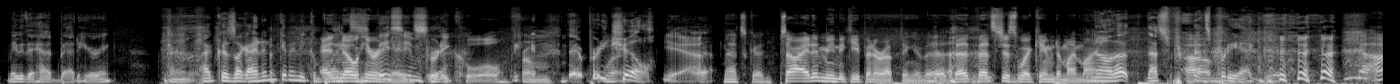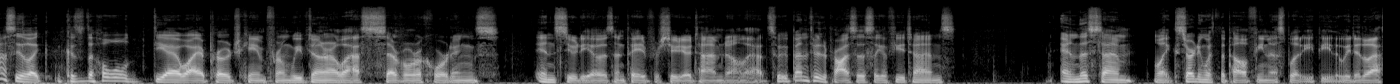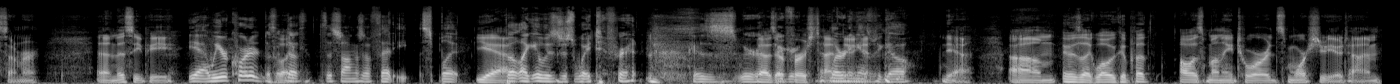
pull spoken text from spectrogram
maybe they had bad hearing, and because like I didn't get any complaints and no hearing they seem aids. pretty cool from They're pretty what- chill. Yeah. That's good. Sorry, I didn't mean to keep interrupting you, but that, that's just what came to my mind. No, that that's that's Um, pretty accurate. Yeah, honestly, like because the whole DIY approach came from we've done our last several recordings in studios and paid for studio time and all that. So we've been through the process like a few times, and this time, like starting with the Palafina split EP that we did last summer, and then this EP, Yeah, we recorded the, like- the songs off that e- split. Yeah. but like it was just way different because we were That was our first time learning as we go. yeah, um, it was like well we could put all this money towards more studio time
